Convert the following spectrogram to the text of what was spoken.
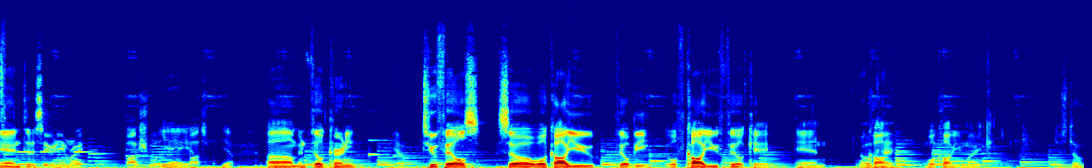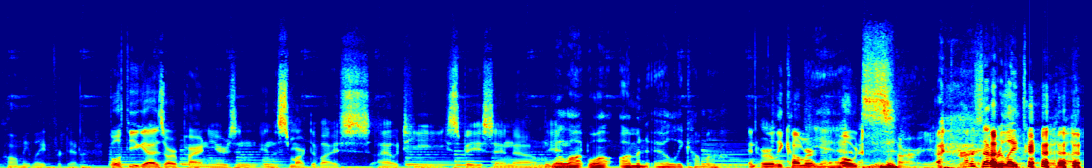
And did I say your name right? Boshua? Yeah, yeah. Boshua. Yep. Um, and Phil Kearney. Yep. Two Phils. So we'll call you Phil B. We'll call you Phil K. And we'll call we'll call you Mike. Just don't call me late for dinner. Both of you guys are pioneers in, in the smart device IoT space and um, Well, I, well, I'm an early comer. an early comer. Yeah. Oh, Sorry. How does that relate to?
